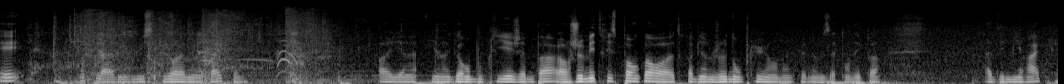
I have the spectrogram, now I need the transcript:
Et hop là, lui c'est toujours la même attaque. Ah, il y, a un- il y a un gars en bouclier, j'aime pas. Alors je maîtrise pas encore euh, très bien le jeu non plus, hein, donc euh, ne vous attendez pas à des miracles.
